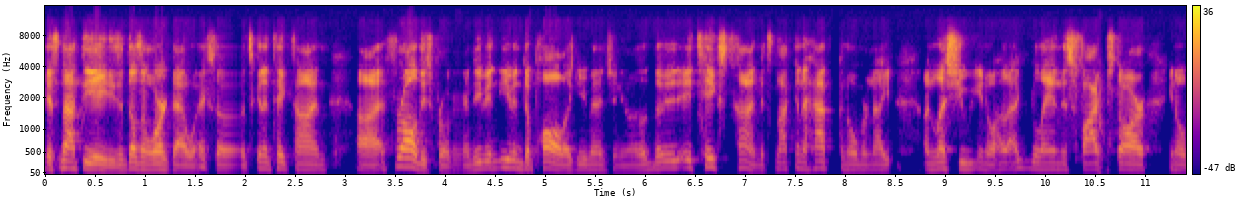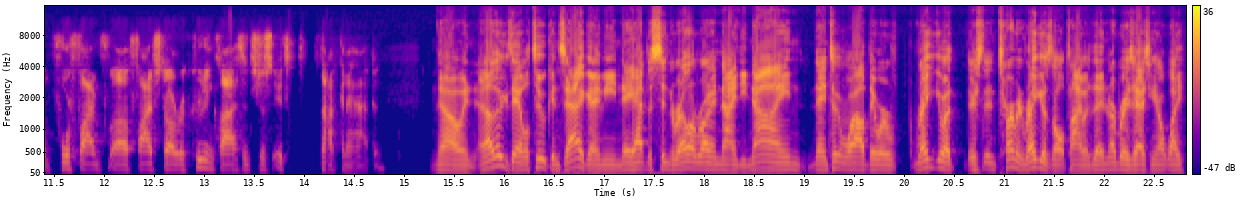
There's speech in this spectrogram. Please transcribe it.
it's not the '80s. It doesn't work that way. So it's gonna take time uh, for all these programs. Even even DePaul, like you mentioned, you know, it, it takes time. It's not gonna happen overnight unless you you know land this five star, you know, four five uh, five star recruiting class. It's just it's not gonna happen. No, and another example too, Gonzaga. I mean, they had the Cinderella run in '99. Then it took a while. They were regular. There's the tournament regulars all the time, but then everybody's asking, you know, why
